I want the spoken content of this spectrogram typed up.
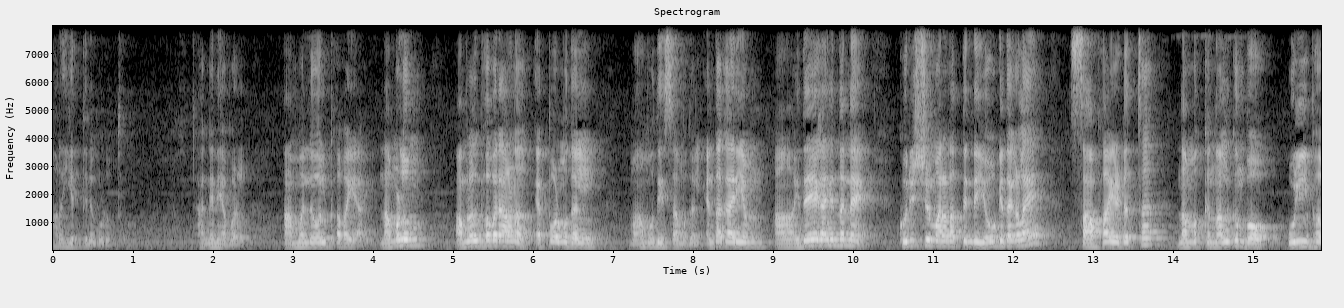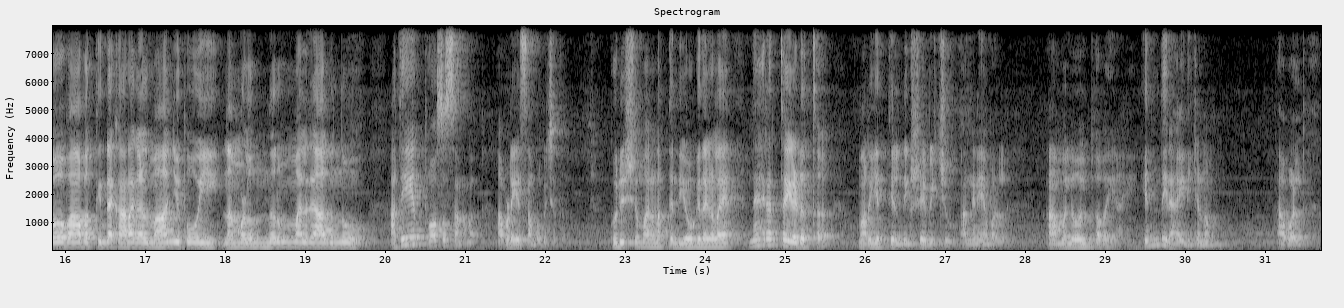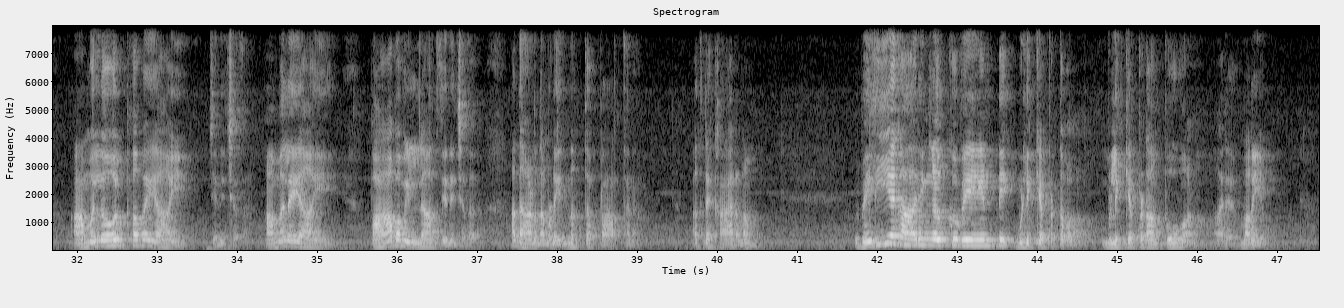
മറിയത്തിന് കൊടുത്തു. അങ്ങനെ അവൾ അമലോത്ഭവയായി. നമ്മളും അമലോത്ഭവരാണ് എപ്പോൾ മുതൽ? മാമുദീസ മുതൽ. എന്താ കാര്യം? ആ ഇതേ കാര്യം തന്നെ. കുരിശു മരണത്തിന്റെ യോഗ്യതകളെ സഭ എടുത്ത് നമുക്ക് നൽകുമ്പോൾ ഉത്ഭവ പാപത്തിന്റെ കറകൾ മാഞ്ഞുപോയി നമ്മളും നിർമ്മലരാകുന്നു. അതേ പ്രോസസ്സാണ് അവിടെ സംഭവിച്ചത്. കുരിശു മരണത്തിന്റെ യോഗ്യതകളെ നേരത്തെ എടുത്ത് മറിയത്തിൽ നിക്ഷേപിച്ചു. അങ്ങനെ അവൾ അമലോത്ഭവയായി. എന്തിനായിരിക്കണം അവൾ അമലോത്ഭവയായി ജനിച്ചത്? അമലയായി പാപമില്ലാതെ ജനിച്ചത്? അതാണ് നമ്മുടെ ഇന്നത്തെ പ്രാർത്ഥന. അതിന്റെ കാരണം വലിയ കാര്യങ്ങൾക്ക് വേണ്ടി വിളിക്കപ്പെട്ടവളാണ്. വിളിക്കപ്പെടാൻ പോവുകയാണ് ആര്? മറിയം.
